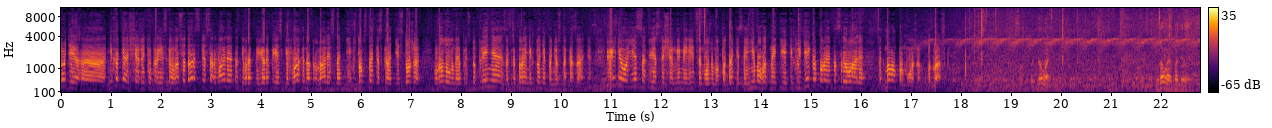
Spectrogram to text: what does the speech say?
люди, э, не хотящие жить в украинском государстве, сорвали этот европе- европейский флаг и надругались над ним. Что, кстати сказать, есть тоже уголовное преступление, за которое никто не понес наказание. Видео есть соответствующее, мы милицию можем подать. Если не могут найти этих людей, которые это срывали, так мы вам поможем. Будь ласка. Давай. Давай, подержи.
